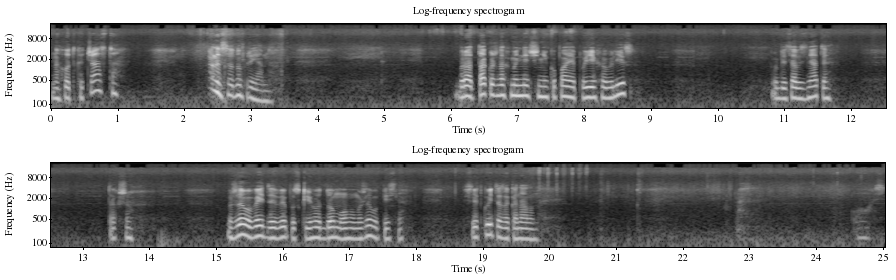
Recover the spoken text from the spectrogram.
Находка часта, але все одно приємно. Брат також на Хмельниччині копає, поїхав в ліс. Обіцяв зняти. Так що, можливо, вийде випуск його до мого, можливо, після. Слідкуйте за каналом. Ось.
